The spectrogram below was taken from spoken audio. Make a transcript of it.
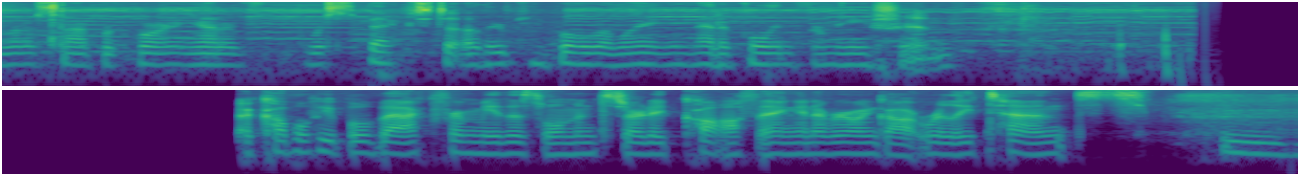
I'm gonna stop recording out of respect to other people relaying medical information. A couple people back from me, this woman started coughing, and everyone got really tense. Mm.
